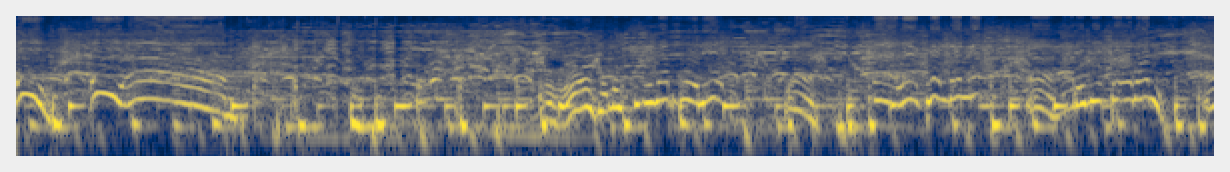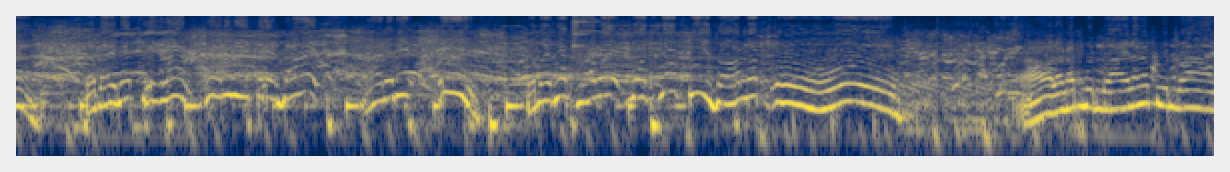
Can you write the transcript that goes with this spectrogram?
ตีตีอ่าโอ้โหผมมีนะคู่นี้อ่าแลกแข่งกันครับอ่าอาริบีเตะบอลอ่าสบายเพชรเตะล่างอาริบีเตะซ้ายอาริบีอีสบายเพชรขาไว้หมดยกที่สองครับโอ้โหเอาแล้วครับบุญวายแล้วครับบุญวาย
